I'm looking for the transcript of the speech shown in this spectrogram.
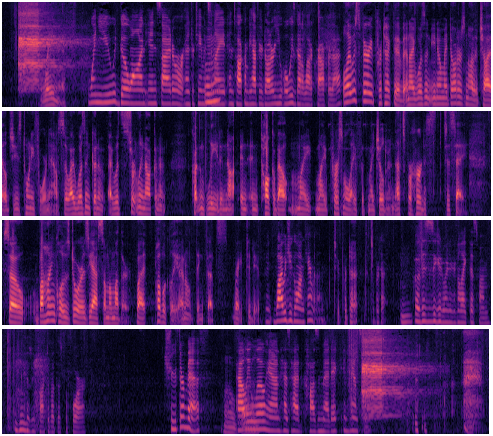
Way myth. When you would go on Insider or Entertainment Mhm. Tonight and talk on behalf of your daughter, you always got a lot of crap for that. Well, I was very protective, and I wasn't. You know, my daughter's not a child; she's 24 now. So I wasn't gonna. I was certainly not gonna cut and bleed and not and, and talk about my my personal life with my children. That's for her to to say. So behind closed doors, yes, I'm a mother, but publicly, I don't think that's right to do. I mean, why would you go on camera then? To protect. To protect. Mhm. Oh, this is a good one. You're going to like this one because we've talked about this before. Truth or myth, Oh, Ali Lohan has had cosmetic enhancements.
